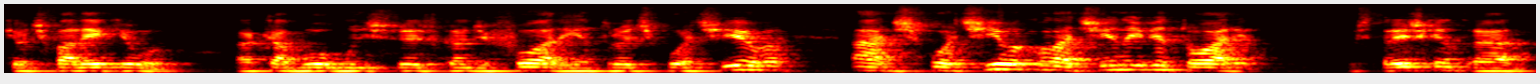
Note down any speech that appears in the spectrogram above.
que eu te falei que o, acabou o Freire ficando de fora e entrou de esportiva. Ah, de esportiva, Colatina e Vitória. Os três que entraram.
